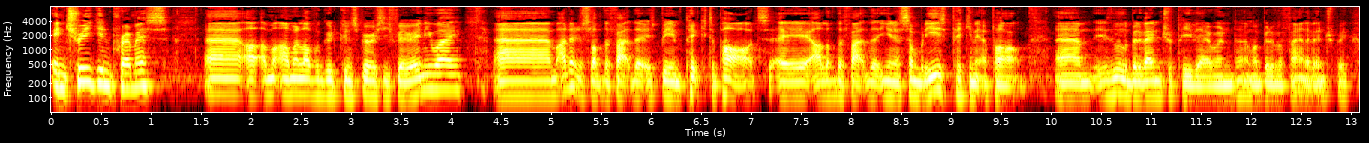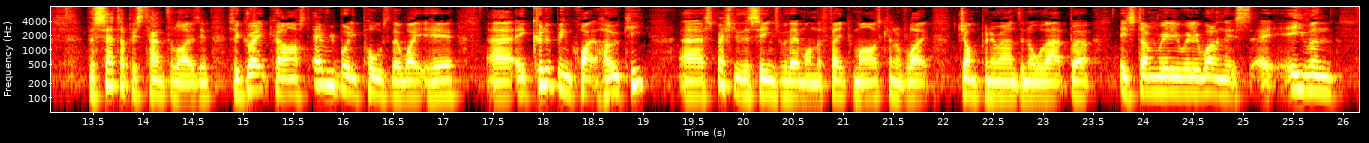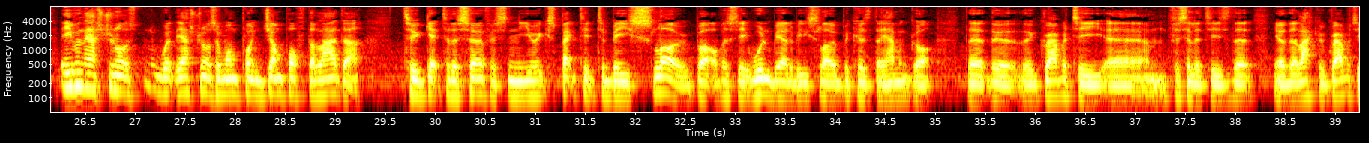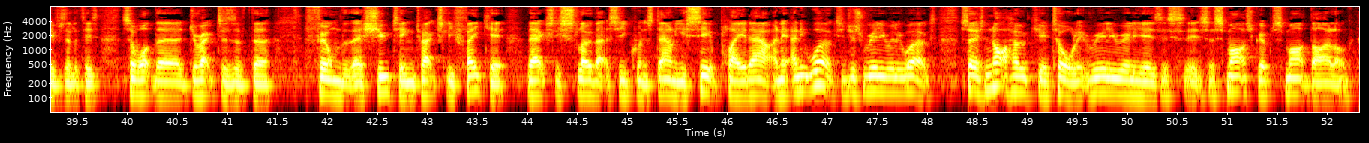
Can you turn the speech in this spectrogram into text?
intriguing premise. Uh, I'm, I'm a love a good conspiracy theory anyway. Um, I don't just love the fact that it's being picked apart. Uh, I love the fact that you know somebody is picking it apart. Um, there's a little bit of entropy there, and I'm a bit of a fan of entropy. The setup is tantalising. It's a great cast. Everybody pulls their weight here. Uh, it could have been quite hokey. Uh, especially the scenes with them on the fake Mars, kind of like jumping around and all that. But it's done really, really well, and it's uh, even even the astronauts. The astronauts at one point jump off the ladder to get to the surface, and you expect it to be slow, but obviously it wouldn't be able to be slow because they haven't got the the, the gravity um, facilities that you know the lack of gravity facilities. So what the directors of the film that they're shooting to actually fake it, they actually slow that sequence down. You see it played out, and it and it works. It just really really works. So it's not hokey at all. It really really is. It's it's a smart script, smart dialogue.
